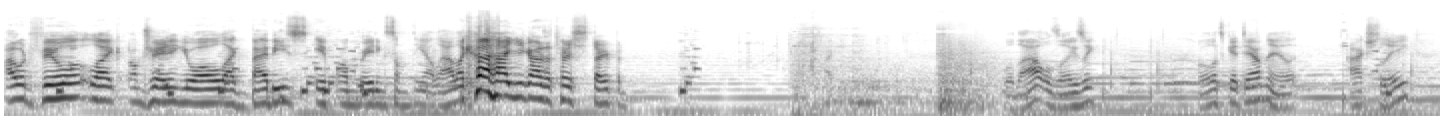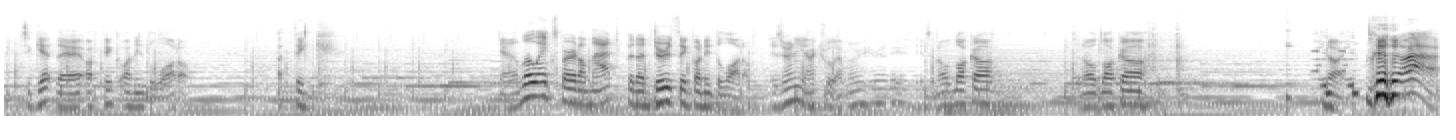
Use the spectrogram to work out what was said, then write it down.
I would feel like I'm treating you all like babies if I'm reading something out loud. Like, haha, you guys are too stupid. Well, that was easy. Well, let's get down there. Actually, to get there, I think I need the ladder. I think. Yeah, I'm no expert on that, but I do think I need the ladder. Is there any actual ammo around here? It's an old locker. It's an old locker. No. ah!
